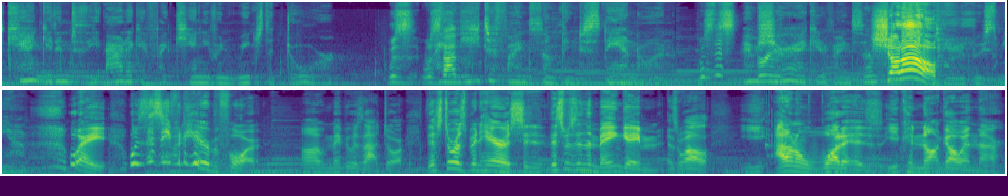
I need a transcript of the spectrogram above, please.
I can't get into the attic if I can't even reach the door. Was was I that? need to find something to stand on. Was this? I'm sure I can find something Shut up! here to boost me up. Wait, was this even here before? Oh, maybe it was that door. This door's been here since. This was in the main game as well. I don't know what it is. You cannot go in there.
